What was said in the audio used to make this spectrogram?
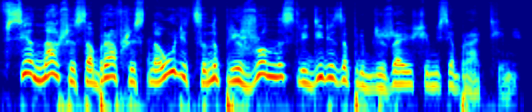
Все наши, собравшись на улице, напряженно следили за приближающимися братьями.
